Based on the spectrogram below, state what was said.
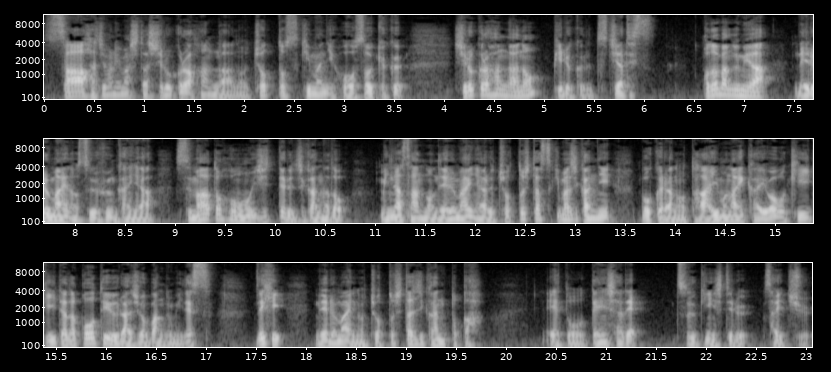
さあ始まりました。白黒ハンガーのちょっと隙間に放送局。白黒ハンガーのピルクル土屋です。この番組は寝る前の数分間やスマートフォンをいじってる時間など皆さんの寝る前にあるちょっとした隙間時間に僕らの他愛もない会話を聞いていただこうというラジオ番組ですぜひ寝る前のちょっとした時間とかえっ、と電車で通勤してる最中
